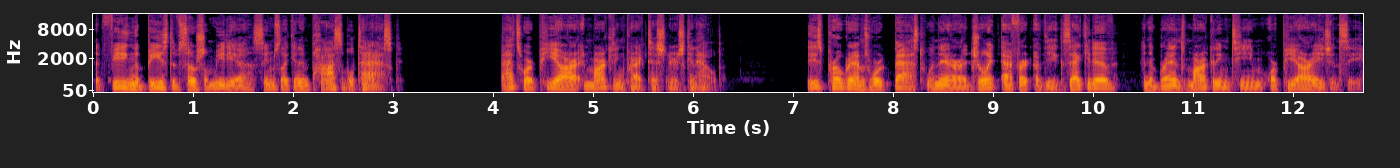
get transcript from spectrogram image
that feeding the beast of social media seems like an impossible task. That's where PR and marketing practitioners can help. These programs work best when they are a joint effort of the executive and the brand's marketing team or PR agency.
